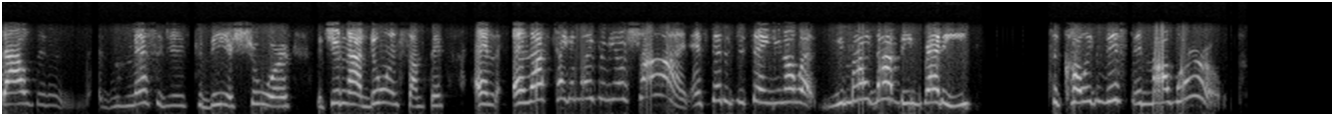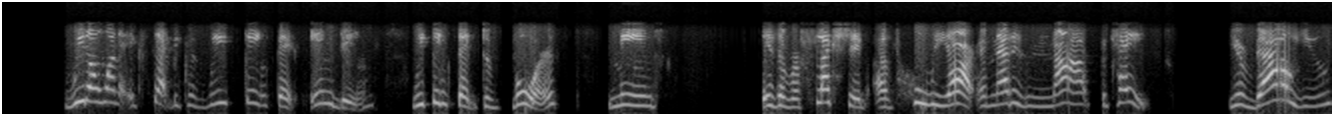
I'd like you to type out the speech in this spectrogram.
thousand messages to be assured that you're not doing something and and that's taking away from your shine instead of just saying you know what you might not be ready to coexist in my world we don't want to accept because we think that ending we think that divorce means is a reflection of who we are and that is not the case your value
